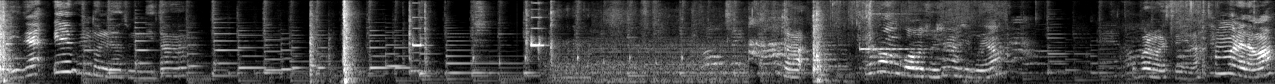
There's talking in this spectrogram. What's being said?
자 이제 1분 돌려줍니다. 자, 뜨거운 거 조심하시고요. 곧바로 가겠습니다. 찬물에다가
